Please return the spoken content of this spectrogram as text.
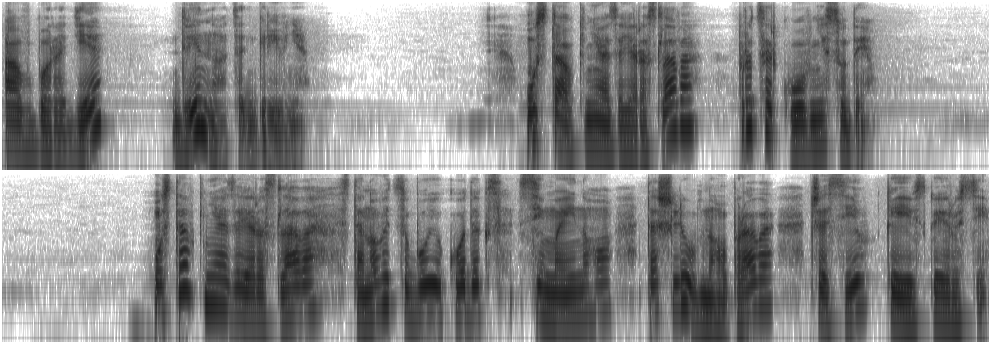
а в бороді 12 гривні. Устав князя Ярослава про церковні суди. Устав князя Ярослава становить собою кодекс сімейного та шлюбного права часів Київської Русі.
